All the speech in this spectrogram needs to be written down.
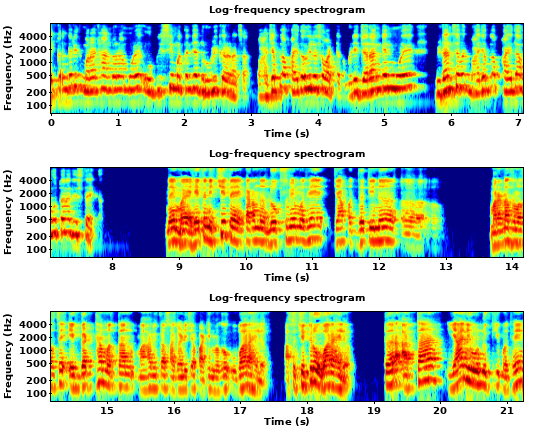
एकंदरीत मराठा आंदोलनामुळे ओबीसी मतांच्या ध्रुवीकरणाचा भाजपला फायदा होईल असं वाटतं का? म्हणजे जरांगेंमुळे विधानसभेत भाजपला फायदा होताना दिसतंय का? नाही हे तर निश्चित आहे कारण लोकसभेमध्ये ज्या पद्धतीनं मराठा समाजाचे एक गठ्ठा मतदान महाविकास आघाडीच्या पाठीमागं उभा राहिलं असं चित्र उभं राहिलं. तर आता या निवडणुकीमध्ये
